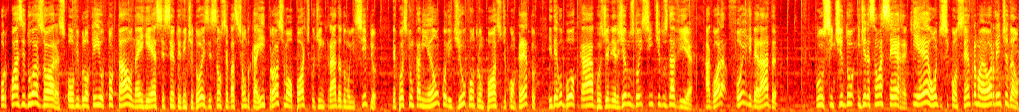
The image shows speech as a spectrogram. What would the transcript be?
Por quase duas horas, houve bloqueio total na RS 122 em São Sebastião do Caí, próximo ao pórtico de entrada do município, depois que um caminhão colidiu contra um poste de concreto e derrubou cabos de energia nos dois sentidos da via. Agora foi liberada o sentido em direção à serra, que é onde se concentra a maior lentidão,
